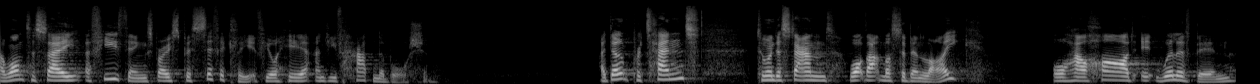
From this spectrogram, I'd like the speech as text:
I want to say a few things very specifically if you're here and you've had an abortion. I don't pretend to understand what that must have been like or how hard it will have been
